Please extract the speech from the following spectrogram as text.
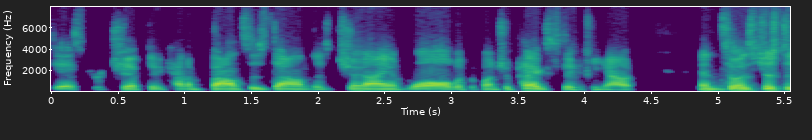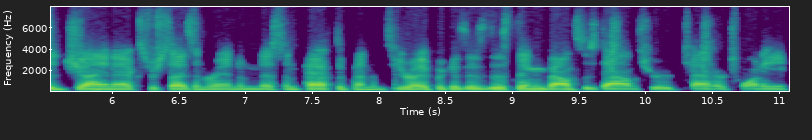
disc or chip that kind of bounces down this giant wall with a bunch of pegs sticking out. And so it's just a giant exercise in randomness and path dependency, right? Because as this thing bounces down through 10 or 20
